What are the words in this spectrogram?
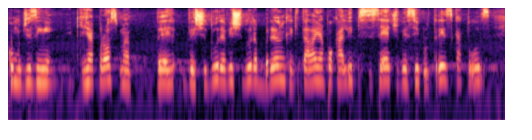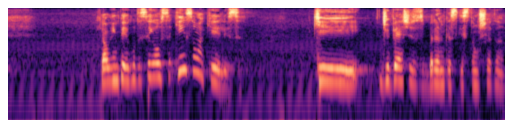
como dizem, que a próxima vestidura é a vestidura branca, que está lá em Apocalipse 7, versículo 13 e 14. Que alguém pergunta, Senhor, quem são aqueles que de vestes brancas que estão chegando.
